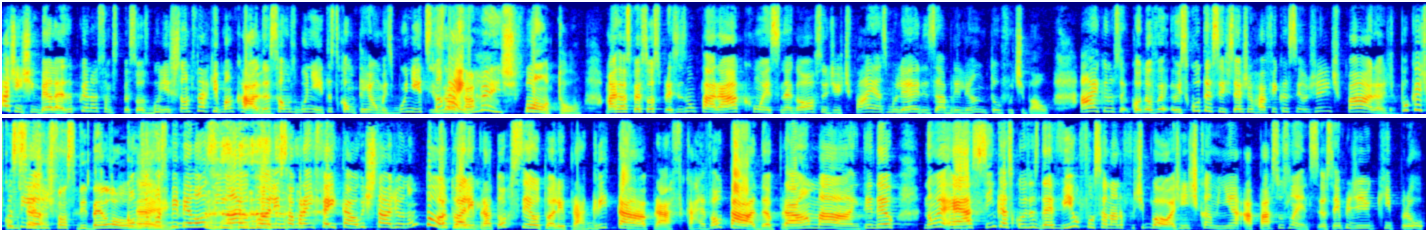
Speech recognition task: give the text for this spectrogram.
A gente embeleza porque nós somos pessoas bonitas, estamos na arquibancada, É. somos bonitas, como tem homens bonitos também. Exatamente. Ponto. Mas as pessoas precisam parar com esse negócio de, tipo, ai, as mulheres abrilhantam o futebol. Ai, que não sei. Quando eu, eu escuto esses textos, eu já fico assim, gente, para. Porque, tipo Como assim. se a gente fosse bibelô. como né? se eu fosse bibelozinho, ah, eu tô ali só pra enfeitar o estádio. Eu não tô, eu tô Tô ali ali. pra torcer, eu tô ali pra gritar, pra ficar revoltada, pra amar, entendeu? Não é, é assim que as coisas deviam funcionar no futebol, a gente caminha a passos lentos. Eu sempre digo que pro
